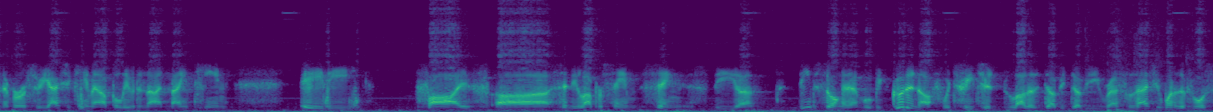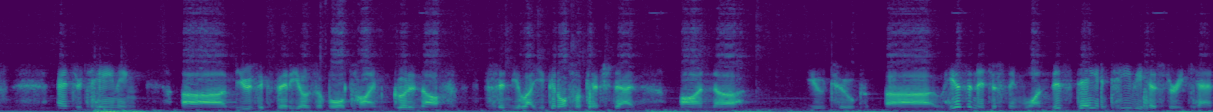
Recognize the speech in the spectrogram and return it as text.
anniversary. It actually came out, believe it or not, 1980 five, uh, Cyndi Lauper sing, sings the uh, theme song of that movie, "Good Enough," which featured a lot of WWE wrestlers. Actually, one of the most entertaining uh, music videos of all time. Good enough, Cindy Light. You could also catch that on uh, YouTube. Uh, here's an interesting one. This day in TV history, Ken.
